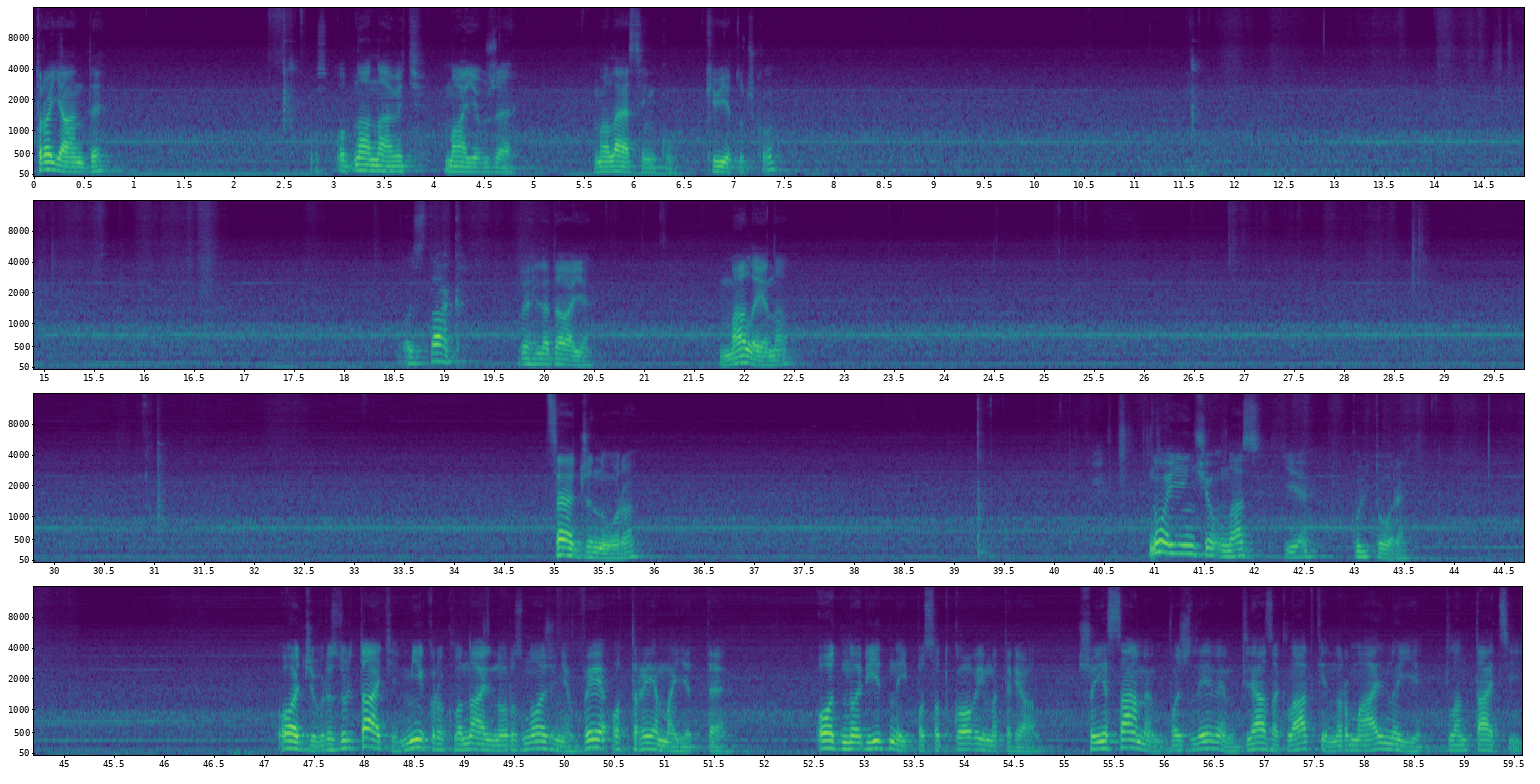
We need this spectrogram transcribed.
троянди. Одна навіть має вже малесеньку квіточку. Ось так виглядає малина. Це дженура. Ну і інші у нас є культури. Отже, в результаті мікроклонального розмноження ви отримаєте однорідний посадковий матеріал, що є самим важливим для закладки нормальної плантації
